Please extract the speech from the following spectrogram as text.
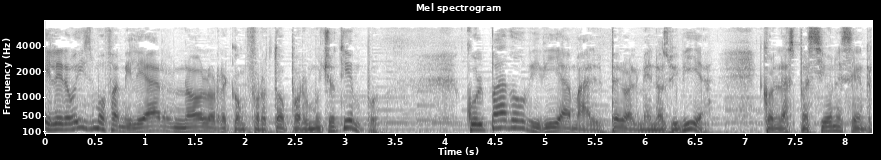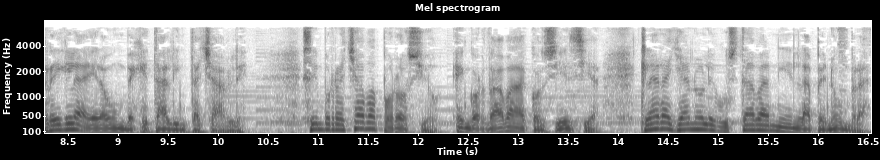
El heroísmo familiar no lo reconfortó por mucho tiempo. Culpado vivía mal, pero al menos vivía. Con las pasiones en regla era un vegetal intachable. Se emborrachaba por ocio, engordaba a conciencia. Clara ya no le gustaba ni en la penumbra.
